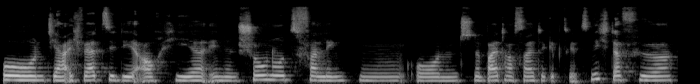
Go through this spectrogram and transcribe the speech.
Und ja, ich werde sie dir auch hier in den Shownotes verlinken. Und eine Beitragsseite gibt es jetzt nicht dafür.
